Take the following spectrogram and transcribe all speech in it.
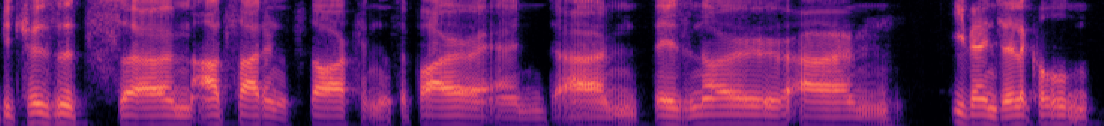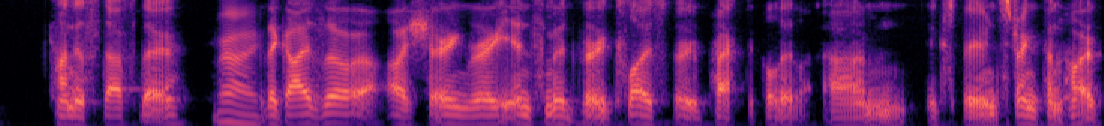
because it's um, outside and it's dark and there's a fire and um, there's no um, evangelical kind of stuff there. Right. The guys are, are sharing very intimate, very close, very practical um, experience, strength, and hope.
